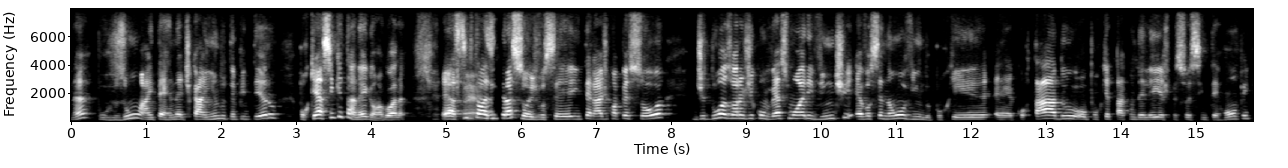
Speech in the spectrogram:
né? Por Zoom, a internet caindo o tempo inteiro, porque é assim que tá, né, Igão? Agora, é assim é. que estão as interações. Você interage com a pessoa, de duas horas de conversa, uma hora e vinte é você não ouvindo, porque é cortado ou porque tá com delay as pessoas se interrompem.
